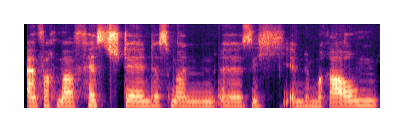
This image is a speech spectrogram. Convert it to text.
einfach mal feststellen, dass man äh, sich in einem Raum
